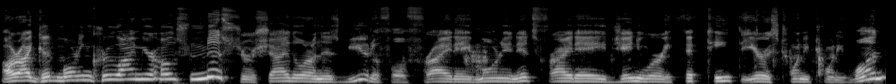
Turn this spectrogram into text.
All right, good morning, crew. I'm your host, Mr. Shidor, on this beautiful Friday morning. It's Friday, January 15th. The year is 2021.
